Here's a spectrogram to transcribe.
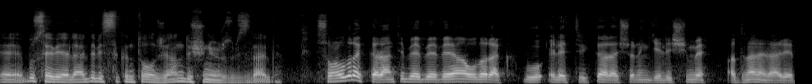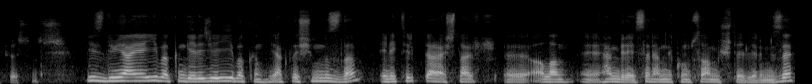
e, bu seviyelerde bir sıkıntı olacağını düşünüyoruz bizler de. Son olarak Garanti BBVA olarak bu elektrikli araçların gelişimi adına neler yapıyorsunuz? Biz dünyaya iyi bakın, geleceğe iyi bakın yaklaşımımızla elektrikli araçlar e, alan e, hem bireysel hem de kurumsal müşterilerimize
